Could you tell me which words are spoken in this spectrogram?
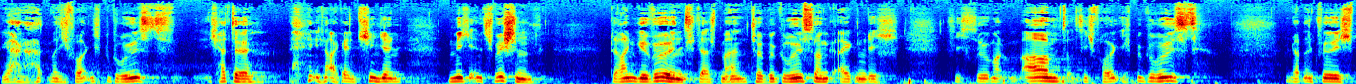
ja, dann hat man sich freundlich begrüßt. Ich hatte in Argentinien mich inzwischen daran gewöhnt, dass man zur Begrüßung eigentlich sich so mal umarmt und sich freundlich begrüßt. Und habe natürlich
